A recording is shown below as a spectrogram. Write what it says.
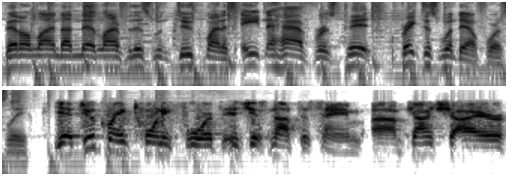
BetOnline.net line for this one: Duke minus eight and a half versus Pitt. Break this one down for us, Lee. Yeah, Duke ranked 24th is just not the same. Um, Jon Scheyer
